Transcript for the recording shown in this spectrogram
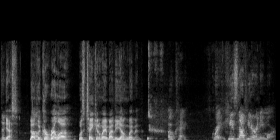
the yes. No, Oh. the gorilla was taken away by the young women. Okay. Great. He's not here anymore.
